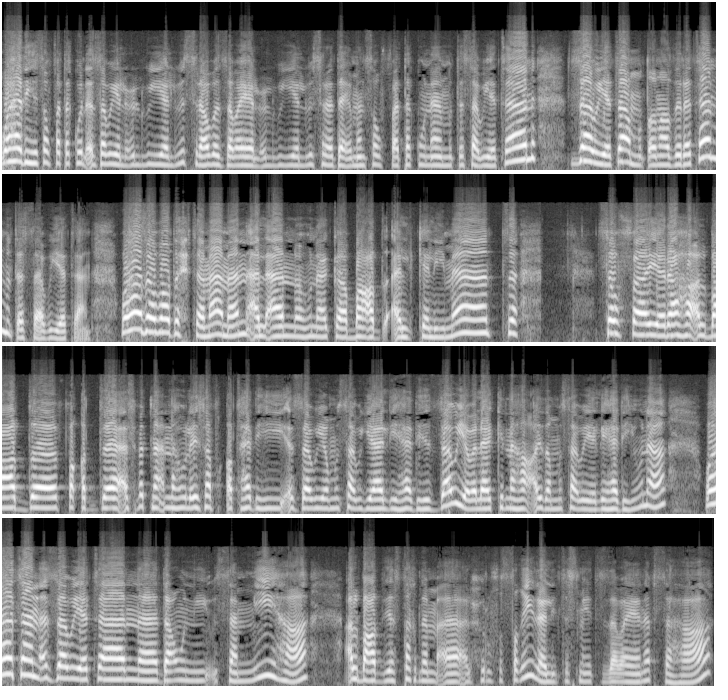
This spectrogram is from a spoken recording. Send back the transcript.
وهذه سوف تكون الزاوية العلوية اليسرى والزوايا العلوية اليسرى دائما سوف تكونان متساويتان. زاويتان متناظرتان متساويتان. وهذا واضح تماما. الآن هناك بعض الكلمات. سوف يراها البعض. فقد أثبتنا أنه ليس فقط هذه الزاوية مساوية لهذه الزاوية ولكنها أيضا مساوية لهذه هنا. وهاتان الزاويتان دعوني أسميها. البعض يستخدم الحروف الصغيرة لتسمية الزوايا نفسها.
